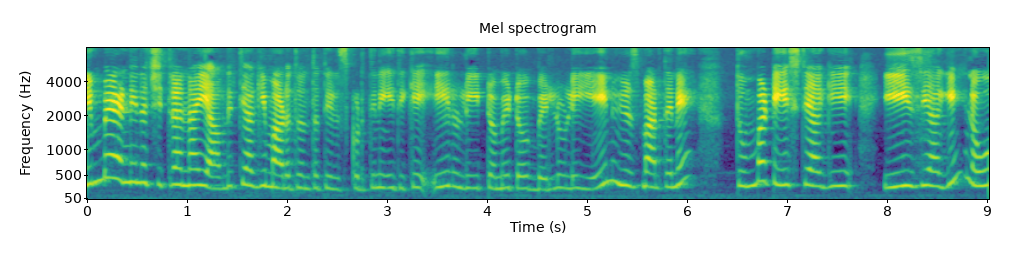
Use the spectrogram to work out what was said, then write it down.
ನಿಂಬೆಹಣ್ಣಿನ ಚಿತ್ರಾನ್ನ ಯಾವ ರೀತಿಯಾಗಿ ಮಾಡೋದು ಅಂತ ತಿಳಿಸ್ಕೊಡ್ತೀನಿ. ಇದಕ್ಕೆ ಈರುಳ್ಳಿ, ಟೊಮೆಟೊ, ಬೆಳ್ಳುಳ್ಳಿ ಏನು ಯೂಸ್ ಮಾಡ್ತೇನೆ. ತುಂಬ ಟೇಸ್ಟಿಯಾಗಿ ಈಸಿಯಾಗಿ ನಾವು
